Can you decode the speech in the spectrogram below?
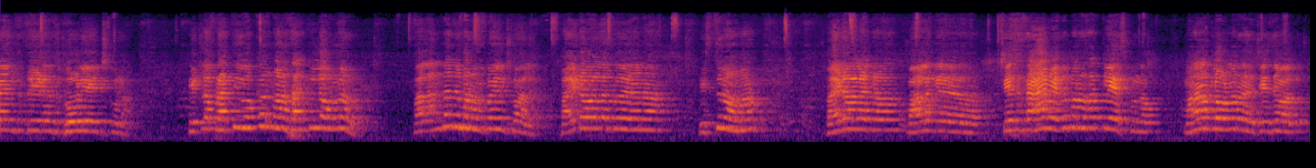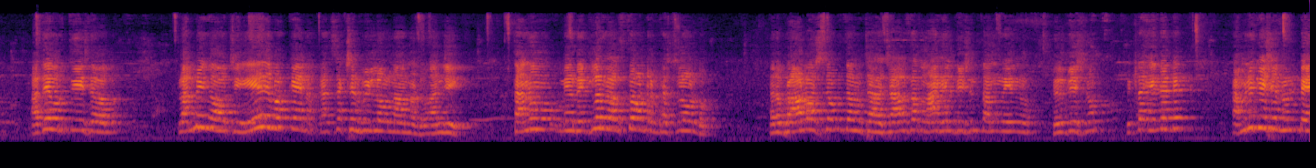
times three times gold చేయించుకున్నా ఇట్లా ప్రతి ఒక్కరు మన సర్కిల్లో ఉన్నారు. వాళ్ళందరినీ మనం ఉపయోగించుకోవాలి. బయట వాళ్ళకు ఏమైనా ఇస్తున్నామా? బయట వాళ్ళకి వాళ్ళకి చేసే సహాయం ఏదో మనం సర్కిల్ వేసుకుందాం మన దాంట్లో ఉన్నారు చేసేవాళ్ళు. అదే వృత్తి చేసేవాళ్ళు. ప్లంబింగ్ కావచ్చు ఏది వర్క్ అయినా. కన్స్ట్రక్షన్ ఫీల్డ్లో ఉన్నా అన్నాడు అంజీ. తను మేము రెగ్యులర్ కలుస్తూ ఉంటాం టచ్లో ఉంటాం. తను ప్రాబ్లం వచ్చినప్పుడు తను చాలా సార్లు నాకు హెల్ప్ చేసిన తను నేను హెల్ప్ చేసినాం. ఇట్లా ఏంటంటే కమ్యూనికేషన్ ఉంటే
